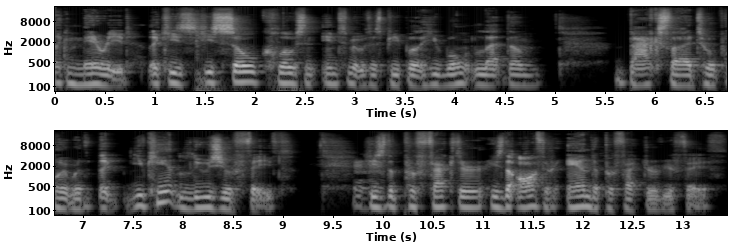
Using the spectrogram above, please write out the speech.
Like married like he's he's so close and intimate with his people that he won't let them backslide to a point where like you can't lose your faith Mhm. he's the perfecter he's the author and the perfecter of your faith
